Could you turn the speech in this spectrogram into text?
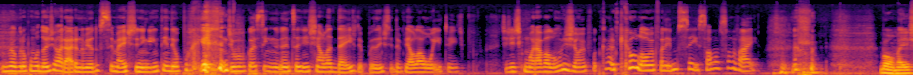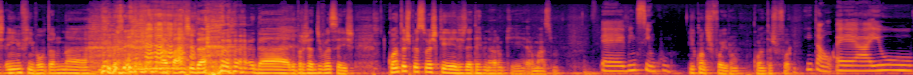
O meu grupo mudou de horário no meio do semestre, ninguém entendeu o porquê. tipo, ficou assim, antes a gente tinha aula 10, depois a gente teve aula 8, e tipo, tinha gente que morava longeão, e falou, cara, o que rolou? Eu falei, não sei, só, só vai. Bom, mas enfim, voltando na, na parte da, da, do projeto de vocês. Quantas pessoas que eles determinaram que era o máximo? É 25. E quantos foram? Quantas foram? Então, é, aí o,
